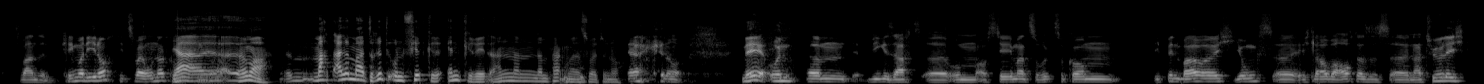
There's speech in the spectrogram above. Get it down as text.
Das ist Wahnsinn. Kriegen wir die noch, die 200? Ja, äh, hör mal, macht alle mal Dritt- und Viertendgerät an, dann, dann packen wir das heute noch. Ja, genau. Nee, und ähm, wie gesagt, äh, um aufs Thema zurückzukommen, ich bin bei euch, Jungs. Äh, ich glaube auch, dass es äh, natürlich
